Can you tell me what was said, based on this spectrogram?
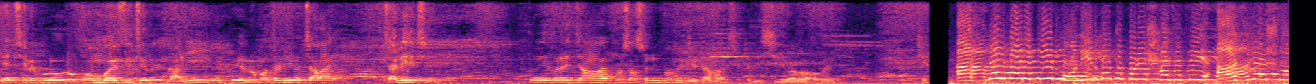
যে ছেলেগুলোগুলো কম বয়সী ছেলে, গাড়ি একটু এলোপাতাড়িও চালায়, চালিয়েছে। তো এবারে যা হয় প্রশাসনিকভাবে যেটা হয় সেটা নিশ্চিতভাবে হবে। আপনার বাড়িকে মনের মতো করে সাজাতে আজই আসুন।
